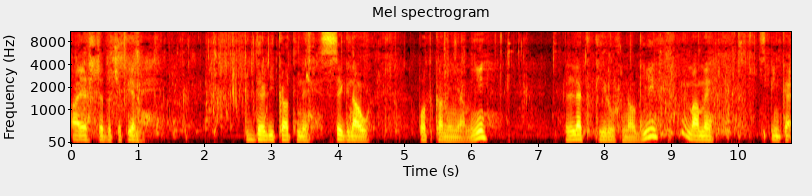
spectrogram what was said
A jeszcze dociepiemy. Delikatny sygnał pod kamieniami. Lekki ruch nogi. I mamy spinkę.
